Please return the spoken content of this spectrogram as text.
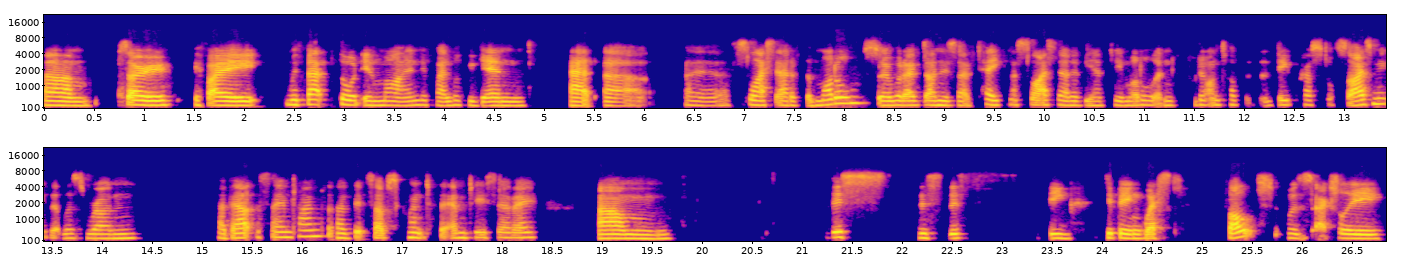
Um, so if I, with that thought in mind, if I look again at uh, a slice out of the model. So what I've done is I've taken a slice out of the MT model and put it on top of the deep crustal seismic that was run about the same time, a bit subsequent to the MT survey. Um, this, this, this big dipping west fault was actually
